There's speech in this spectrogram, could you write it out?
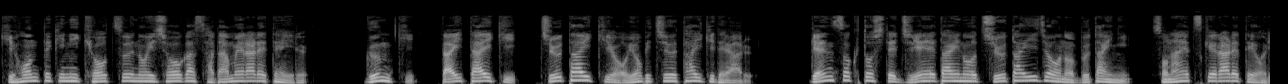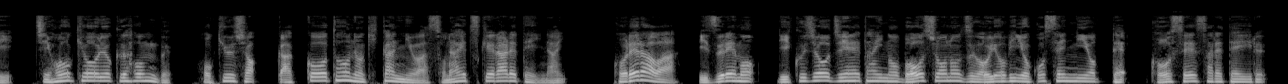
基本的に共通の衣装が定められている。軍機、大隊機、中隊機及び中隊機である。原則として自衛隊の中隊以上の部隊に備え付けられており、地方協力本部、補給所、学校等の機関には備え付けられていない。これらは、いずれも陸上自衛隊の防障の図及び横線によって構成されている。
